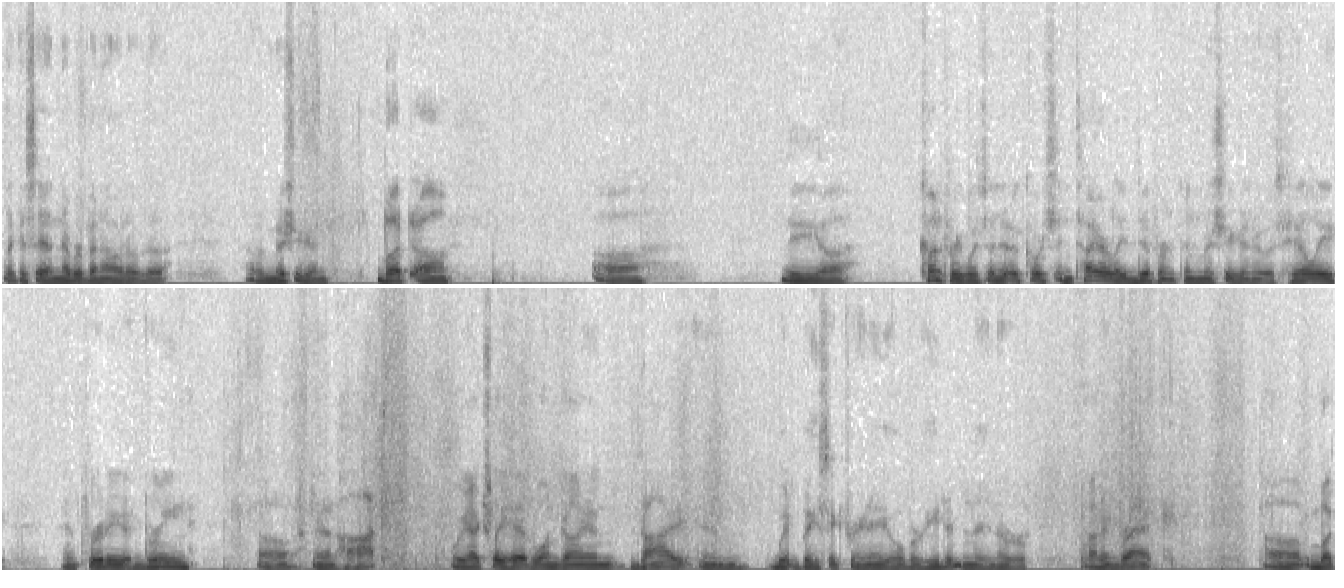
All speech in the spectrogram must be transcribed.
Like I say, I'd never been out of the of Michigan, but the uh, country was, of course, entirely different than Michigan. It was hilly and pretty and green uh, and hot. We actually had one guy in, die in with basic training. He overheated and they never got him back. Uh, but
